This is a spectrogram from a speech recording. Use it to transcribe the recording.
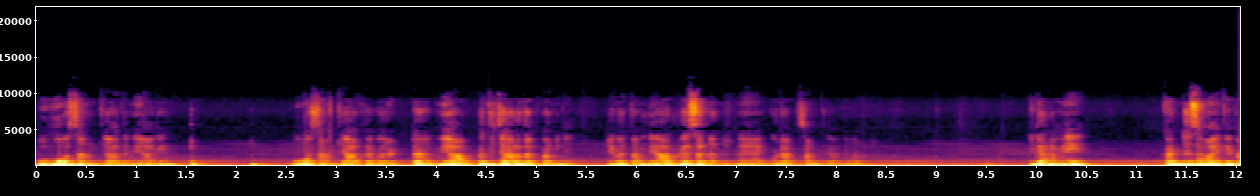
බොහෝ සංඛ්‍යාත මෙයාගෙන් බොහෝ සංඛ්‍යාත වලට මෙයා ප්‍රතිචාර දක්වන්නේ නැහැ. ඒ නැත්තම් මෙයා රෙසනන්ට් නැහැ ගොඩක් සංඛ්‍යාත වලට. ඊළඟ මේ කන්ඩෙන්සර් මයික් එකක්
